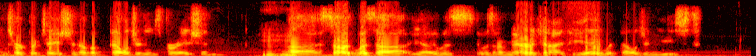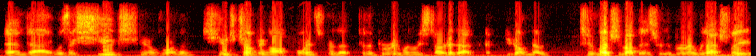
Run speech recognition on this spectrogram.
interpretation of a Belgian inspiration. hmm Uh, so it was, uh, you know, it was it was an American IPA with Belgian yeast, and uh, it was a huge, you know, one of the huge jumping off points for the for the brewery when we started. If you don't know too much about the history of the brewery, we actually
